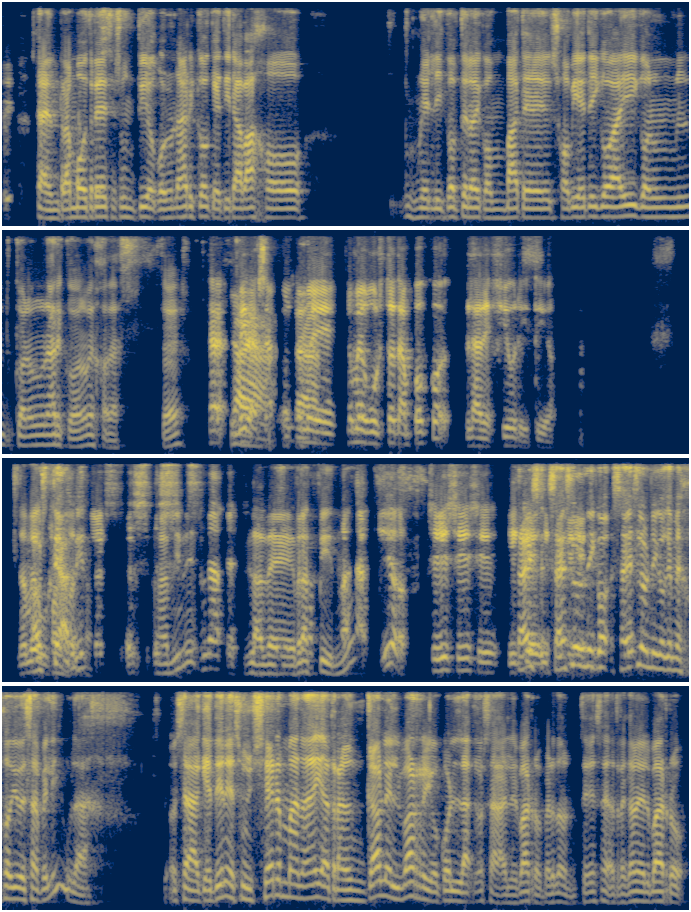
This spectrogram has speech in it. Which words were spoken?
O sea, en Rambo 3 es un tío con un arco que tira abajo un helicóptero de combate soviético ahí con un, con un arco, no me jodas. ¿sabes? Ya, Mira, ya, ¿sabes ya. No, me, no me gustó tampoco la de Fury, tío. No me Hostia, gustó. a mí- tío. Es, es- a es- mí me- es una- La de Brad Pitt, ¿no? Ah, tío. Sí, sí, sí. Y ¿Sabes, que- y sabes que- lo único, ¿Sabes lo único que me jodió de esa película? O sea, que tienes un Sherman ahí atrancado en el barrio con la. O sea, en el barro, perdón. Tienes atrancado en el barro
